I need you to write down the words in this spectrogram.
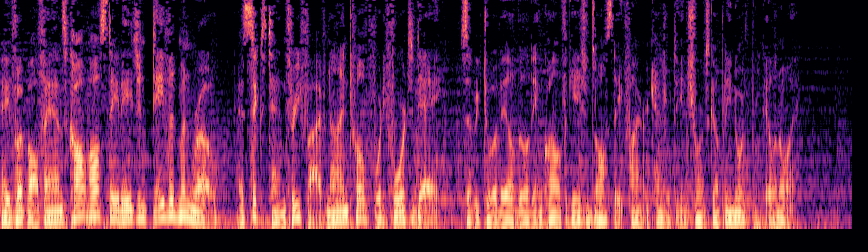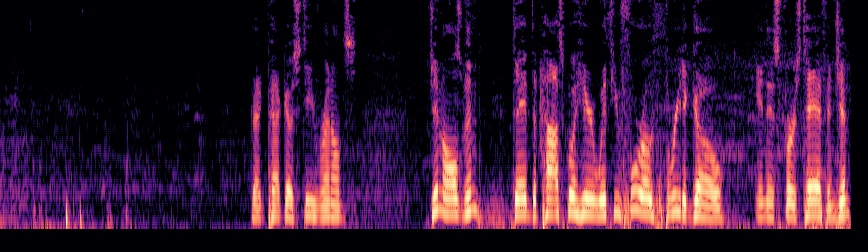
Hey football fans, call Allstate agent David Monroe at 610-359-1244 today. Subject to availability and qualifications, Allstate Fire and Casualty Insurance Company, Northbrook, Illinois. Greg Pecco, Steve Reynolds, Jim Alsman, Dave DePasqua here with you. 4.03 to go in this first half. And Jim?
